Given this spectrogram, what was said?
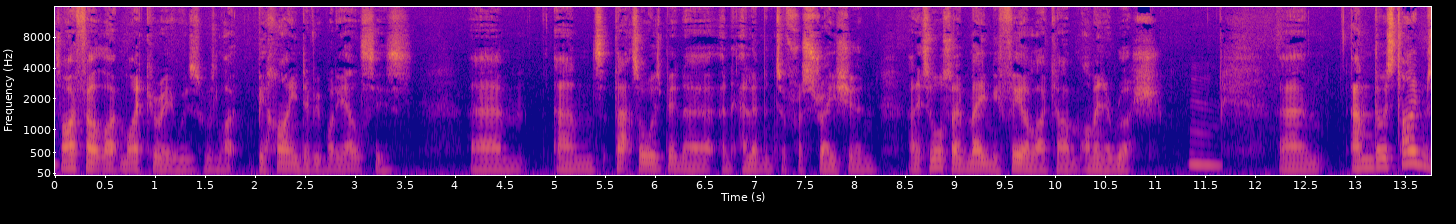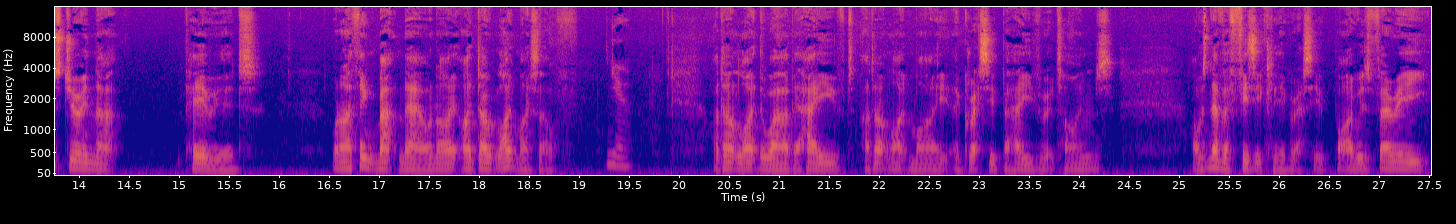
So I felt like my career was was like behind everybody else's, um, and that's always been a, an element of frustration, and it's also made me feel like I'm I'm in a rush. Um, and there was times during that period when I think back now, and I, I don't like myself. Yeah. I don't like the way I behaved. I don't like my aggressive behaviour at times. I was never physically aggressive, but I was very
